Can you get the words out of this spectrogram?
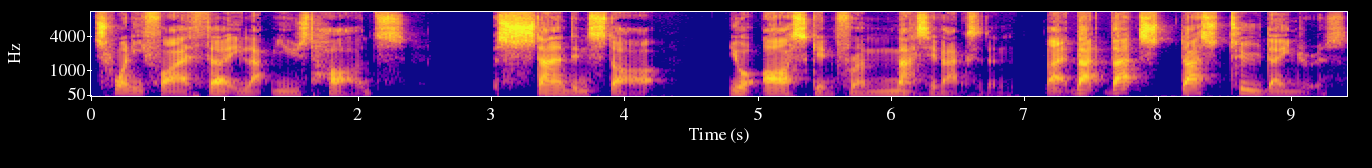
25, 30 lap used hards, standing start, you're asking for a massive accident. Like that that's that's too dangerous.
